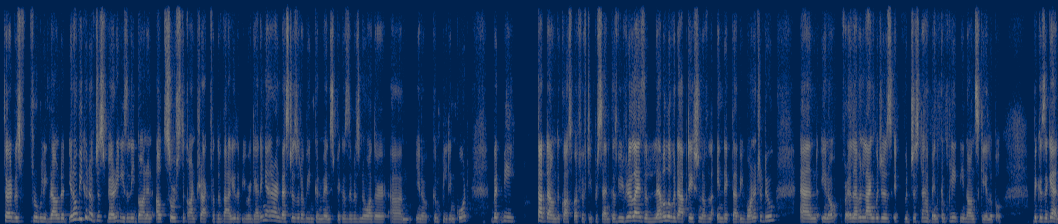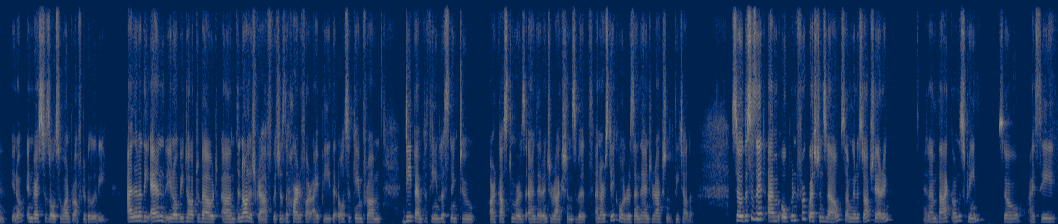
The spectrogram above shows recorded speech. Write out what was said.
Third was frugally grounded. You know, we could have just very easily gone and outsourced the contract for the value that we were getting and our investors would have been convinced because there was no other, um, you know, competing quote. But we cut down the cost by 50% because we realized the level of adaptation of Indic that we wanted to do. And, you know, for 11 languages, it would just have been completely non-scalable because again, you know, investors also want profitability. And then at the end, you know, we talked about um, the knowledge graph, which is the heart of our IP that also came from deep empathy in listening to our customers and their interactions with, and our stakeholders and their interactions with each other. So this is it. I'm open for questions now. So I'm going to stop sharing and I'm back on the screen. So I see.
